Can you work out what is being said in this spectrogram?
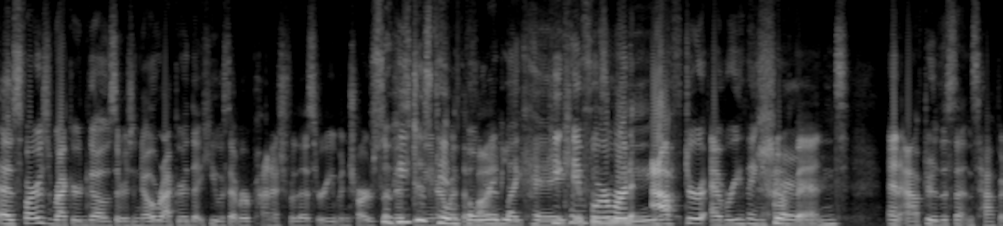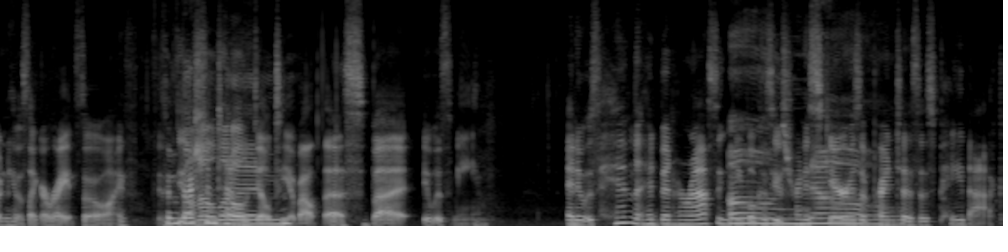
as far as record goes, there's no record that he was ever punished for this or even charged So with he just came forward like, "Hey, he came forward me." after everything Sure. happened. And after the sentence happened, he was like, All right, so I'm feeling a little time. guilty about this, but it was me. And it was him that had been harassing people because he was Oh, trying to scare his apprentice as payback.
